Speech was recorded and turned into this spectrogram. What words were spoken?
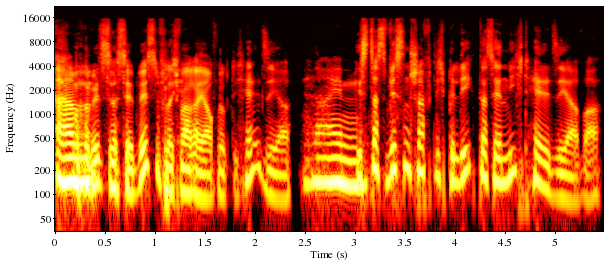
Aber willst du das denn wissen? Vielleicht war er ja auch wirklich Hellseher. nein. Ist das wissenschaftlich belegt, dass er nicht Hellseher war?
